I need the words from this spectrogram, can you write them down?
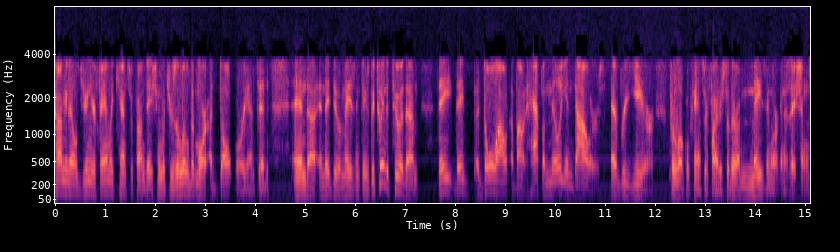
Comunale Junior Family Cancer Foundation, which is a little bit more adult oriented, and uh, and they do amazing things. Between the two of them, they they dole out about half a million dollars every year for local cancer fighters. So they're amazing organizations.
